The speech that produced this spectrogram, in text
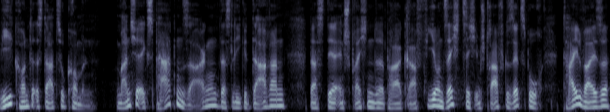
Wie konnte es dazu kommen? Manche Experten sagen, das liege daran, dass der entsprechende Paragraph 64 im Strafgesetzbuch teilweise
